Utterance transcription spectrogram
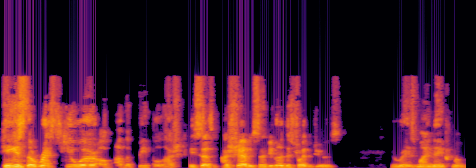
He is the rescuer of other people. He says, Hashem, he says, you're going to destroy the Jews. Erase my name from,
